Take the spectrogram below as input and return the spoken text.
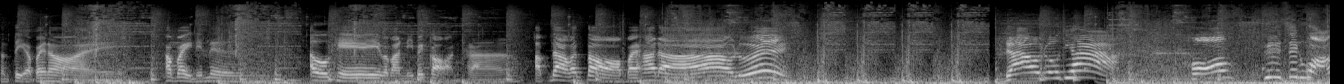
สันติเอาไปหน่อย เอาไปอีกนิดนึงโอเคประมาณนี้ไปก่อนครับ อัพดาวกันต่อไป 5 ดาวเลยดาวดวงที่ 5 ของพี่สิ้นหวัง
